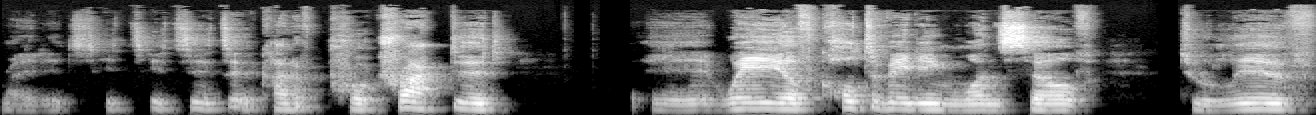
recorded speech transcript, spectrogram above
right? It's it's it's it's a kind of protracted uh, way of cultivating oneself to live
